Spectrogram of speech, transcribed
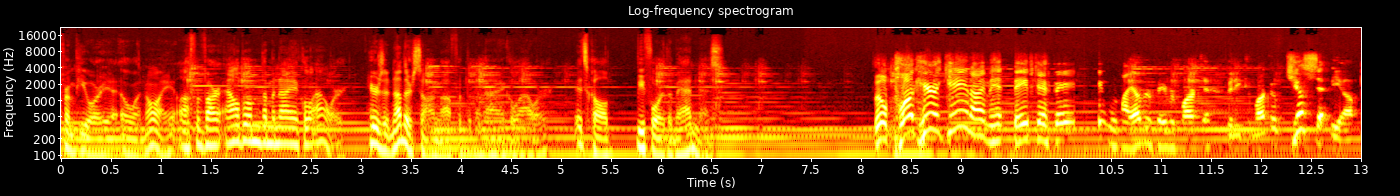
from Peoria, Illinois, off of our album, The Maniacal Hour. Here's another song off of The Maniacal Hour. It's called Before the Madness. Little plug here again. I'm at Babe's Cafe with my other favorite bartender, Vinny Camarco. Just set me up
